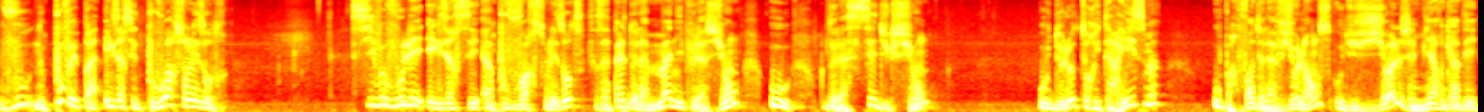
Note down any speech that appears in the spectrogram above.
vous ne pouvez pas exercer de pouvoir sur les autres. Si vous voulez exercer un pouvoir sur les autres, ça s'appelle de la manipulation ou de la séduction ou de l'autoritarisme ou parfois de la violence ou du viol. J'aime bien regarder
